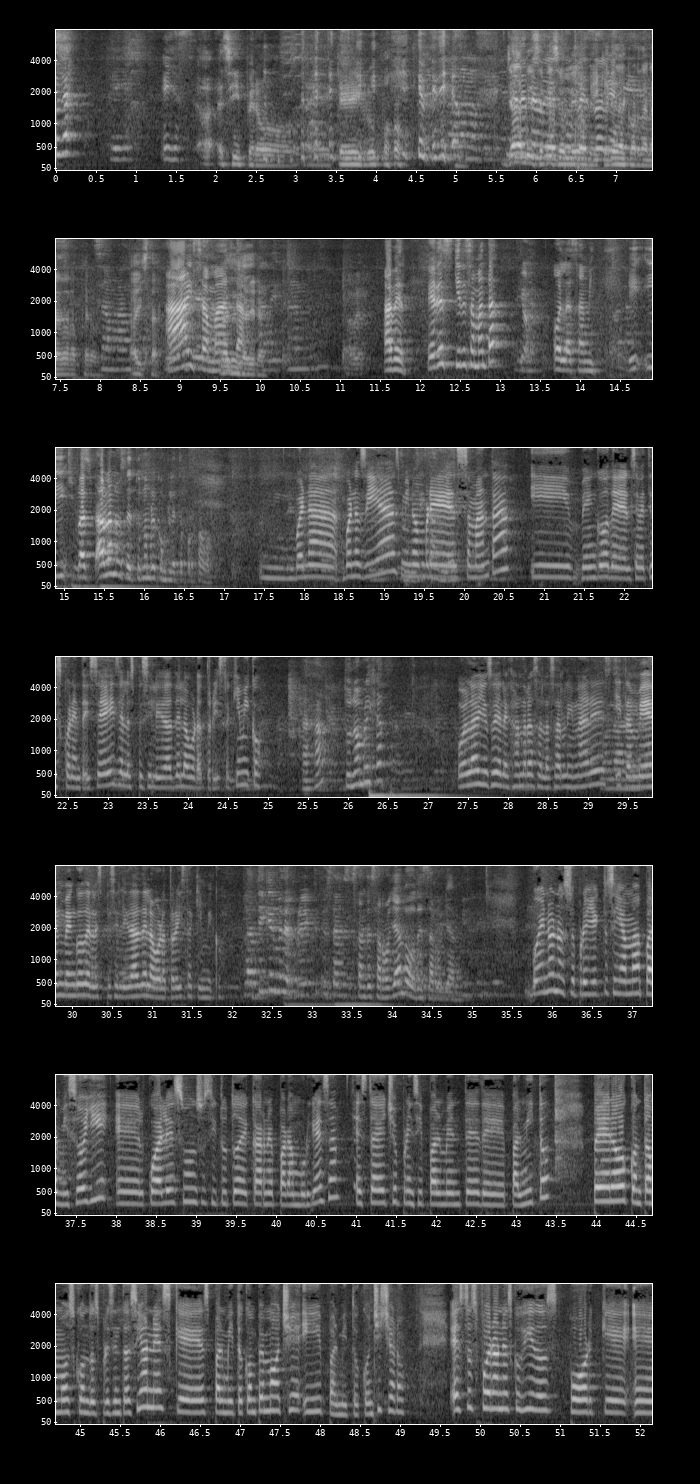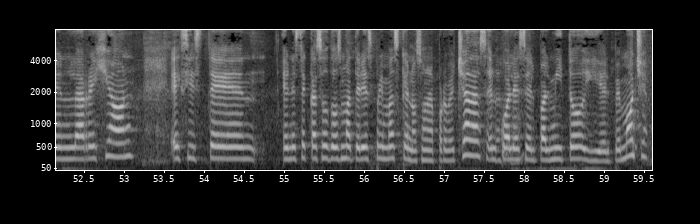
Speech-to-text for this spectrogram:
Ellas. Ah, sí, pero eh, ¿qué grupo? ya me se me hizo mi querida coordinadora, pero ahí está. Ay, Samantha. A ver, ¿eres, ¿quién es Samantha? Yo. Hola, Sami. Y, y háblanos de tu nombre completo, por favor. Mm, buena, buenos días, mi nombre es Samantha y vengo del Cebetis 46 de la especialidad de laboratorista químico. Ajá. ¿Tu nombre, hija? Hola, yo soy Alejandra Salazar Linares y también vengo de la especialidad de laboratorista químico. Platíquenme del proyecto que ustedes están desarrollando o desarrollaron. Bueno, nuestro proyecto se llama Palmisoyi, el cual es un sustituto de carne para hamburguesa. Está hecho principalmente de palmito, pero contamos con dos presentaciones, que es palmito con pemoche y palmito con chícharo. Estos fueron escogidos porque en la región existen, en este caso, dos materias primas que no son aprovechadas, el cual es el palmito y el pemoche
